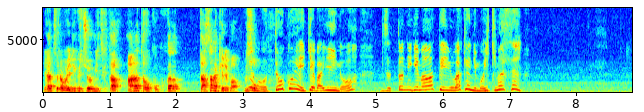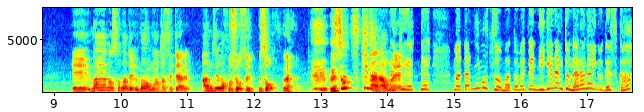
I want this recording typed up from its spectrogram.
奴らは入り口を見つけた。あなたをここから出さなければ。で嘘もどこへ行けばいいの？ずっと逃げ回っているわけにもいきませんえー、馬屋のそばで馬を待たせてある。安全は保証する。嘘。嘘つきだなだけ俺やってまた荷物をまとめて逃げないとならないのですか？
